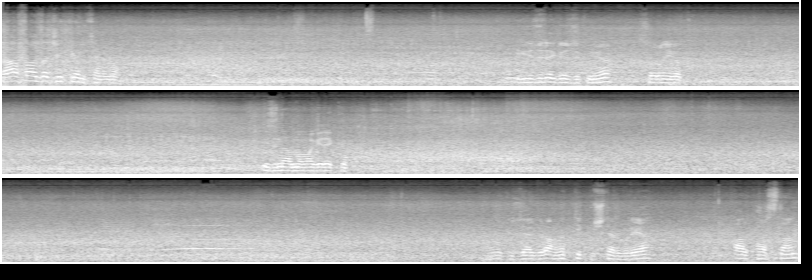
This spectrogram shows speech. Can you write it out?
Daha fazla çekiyorum seni bak. Yüzü de gözükmüyor. Sorun yok. İzin almama gerek yok. Güzel bir anıt dikmişler buraya. Alparslan 1029-1072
